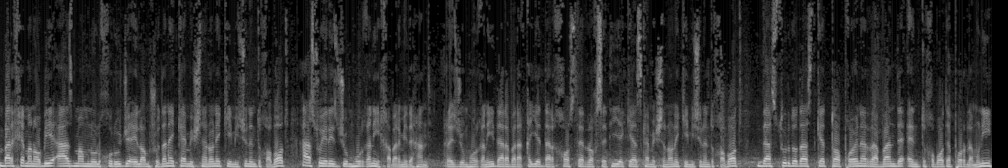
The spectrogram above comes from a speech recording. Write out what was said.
برخی منابع از ممنوع خروج اعلام شدن کمیشنران کمیسیون انتخابات از سوی رئیس جمهور غنی خبر می دهند رئیس جمهور غنی در ورقه درخواست رخصتی یکی از کمیشنران کمیسیون انتخابات دستور داده است که تا پایان روند انتخابات پارلمانی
